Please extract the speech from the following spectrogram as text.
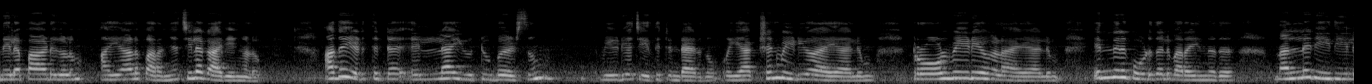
നിലപാടുകളും അയാൾ പറഞ്ഞ ചില കാര്യങ്ങളും. അത് എടുത്തിട്ട് എല്ലാ യൂട്യൂബേഴ്സും വീഡിയോ ചെയ്തിട്ടുണ്ടായിരുന്നു. റിയാക്ഷൻ വീഡിയോ ആയാലും ട്രോൾ വീഡിയോകളായാലും എന്തിന് കൂടുതൽ പറയുന്നത്? നല്ല രീതിയിൽ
